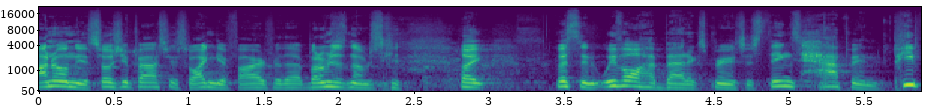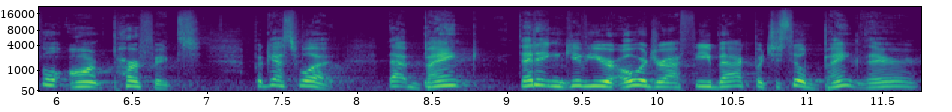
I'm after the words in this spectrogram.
I know I'm the associate pastor, so I can get fired for that, but I'm just, no, I'm just kidding. Like, listen, we've all had bad experiences. Things happen. People aren't perfect. But guess what? That bank, they didn't give you your overdraft fee back, but you still bank there.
